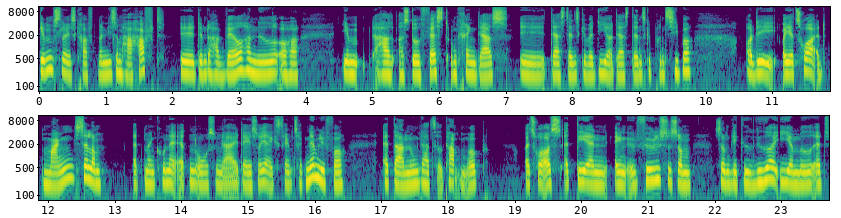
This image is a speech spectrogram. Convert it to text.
gennemslagskraft, man ligesom har haft. Øh, dem, der har været hernede og har, jamen, har, har stået fast omkring deres, øh, deres danske værdier og deres danske principper. Og, det, og jeg tror, at mange, selvom at man kun er 18 år, som jeg er i dag, så er jeg ekstremt taknemmelig for, at der er nogen, der har taget kampen op. Og jeg tror også, at det er en, en, en følelse, som, som bliver givet videre i og med, at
